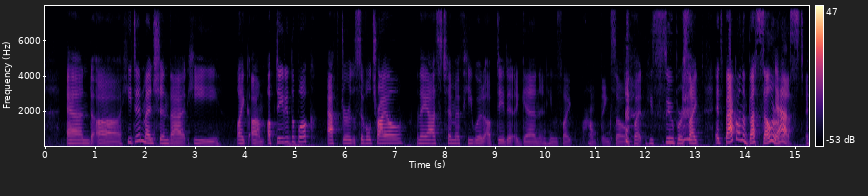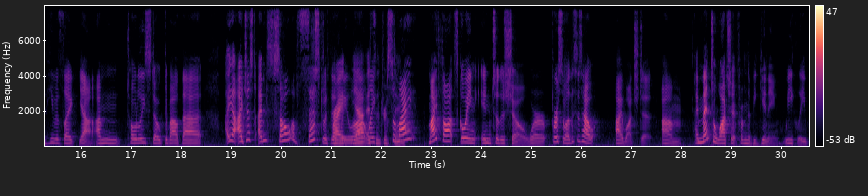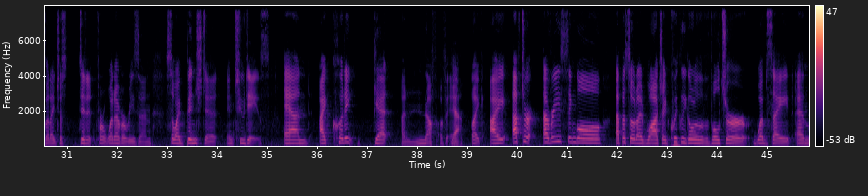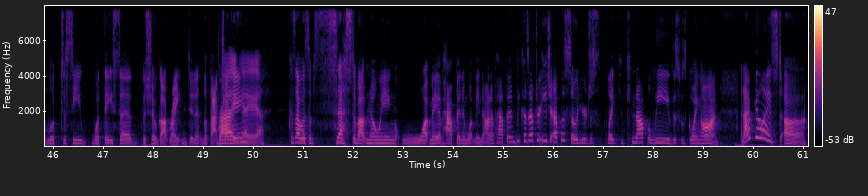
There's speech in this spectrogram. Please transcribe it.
and uh, he did mention that he like um, updated the book after the civil trial, and they asked him if he would update it again, and he was like. I don't think so, but he's super psyched. It's back on the bestseller Yeah. list, and he was like, "Yeah, I'm totally stoked about that." Yeah, I just I'm so obsessed with it, Right, Layla. yeah, it's like, So my my thoughts going into the show were first of all, this is how I watched it. Um, I meant to watch it from the beginning weekly, but I just didn't for whatever reason. So I binged it in two days, and I couldn't get enough of it. Yeah. Like I after every single episode I'd watch, I'd quickly go to the Vulture website and look to see what they said the show got right and didn't, the fact Right? checking. Yeah, yeah, yeah. Because I was obsessed about knowing what may have happened and what may not have happened. Because after each episode, you're just like, you cannot believe this was going on. And I realized uh,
